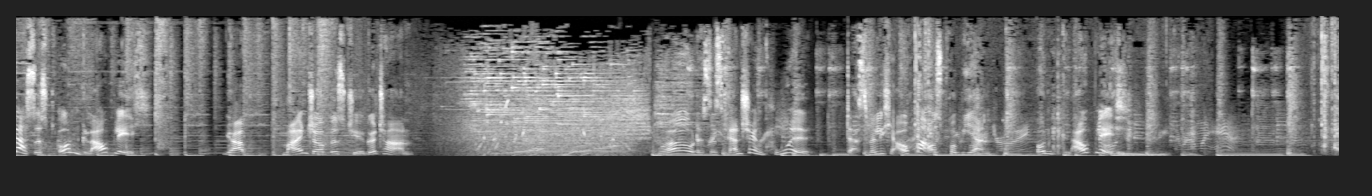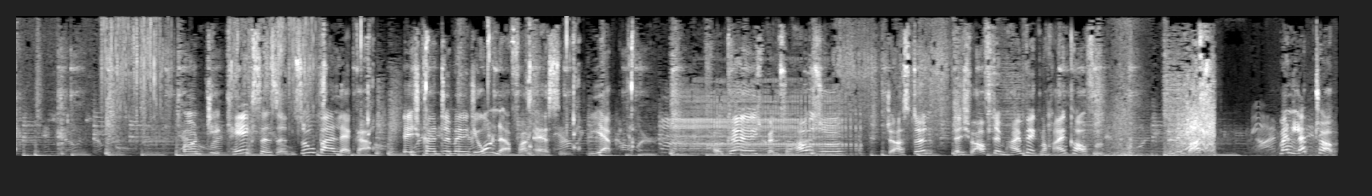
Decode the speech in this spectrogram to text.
Das ist unglaublich. Ja, mein Job ist hier getan. Wow, das ist ganz schön cool. Das will ich auch mal ausprobieren. Unglaublich. Und die Kekse sind super lecker. Ich könnte Millionen davon essen. Yep. Okay, ich bin zu Hause. Justin, ich war auf dem Heimweg noch einkaufen. Was? Mein Laptop.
